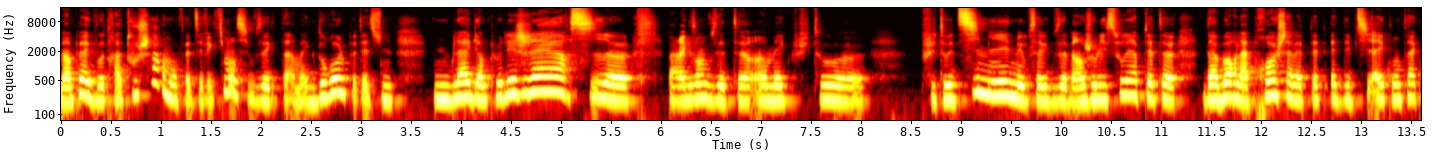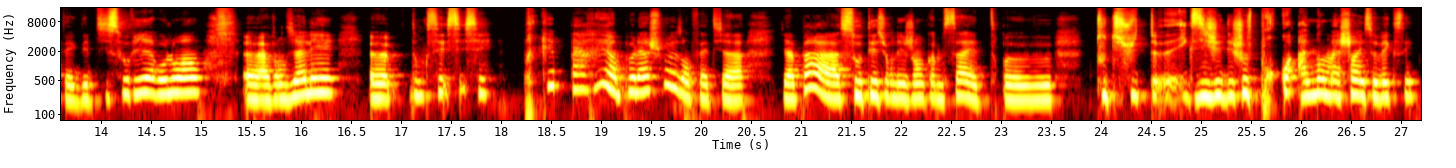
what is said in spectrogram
mais un peu avec votre atout charme en fait. Effectivement, si vous êtes un mec drôle, peut-être une, une blague un peu légère. Si euh, par exemple vous êtes un mec plutôt euh, plutôt timide, mais vous savez que vous avez un joli sourire, peut-être d'abord l'approche, ça va peut-être être des petits eye contact avec des petits sourires au loin avant d'y aller. donc c'est préparer un peu la chose en fait. Il n'y a, y a pas à sauter sur les gens comme ça, être tout de suite euh, exiger des choses, pourquoi ah non machin et se vexer.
